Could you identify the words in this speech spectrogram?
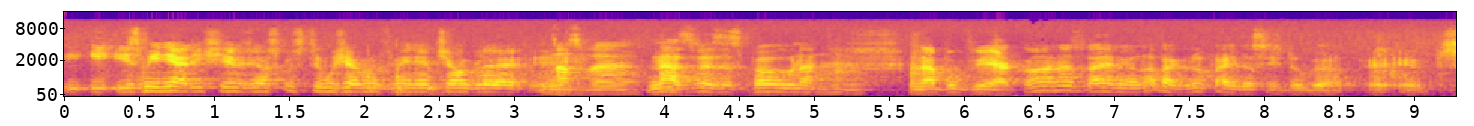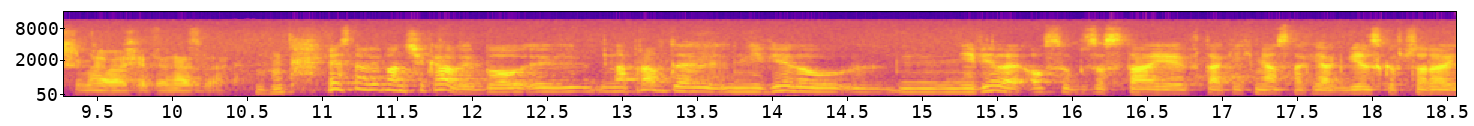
i, i, i zmieniali się, w związku z tym musiałbym zmieniać ciągle e, Nazwę. nazwę zespołu na, na Bóg wie jaką, a nazwałem ją Nowa Grupa i dosyć długo y, trzymała się ta nazwa. Mhm. Jestem, wie pan, ciekawy, bo naprawdę niewielu, niewiele osób zostaje w takich miastach jak Bielsko. Wczoraj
